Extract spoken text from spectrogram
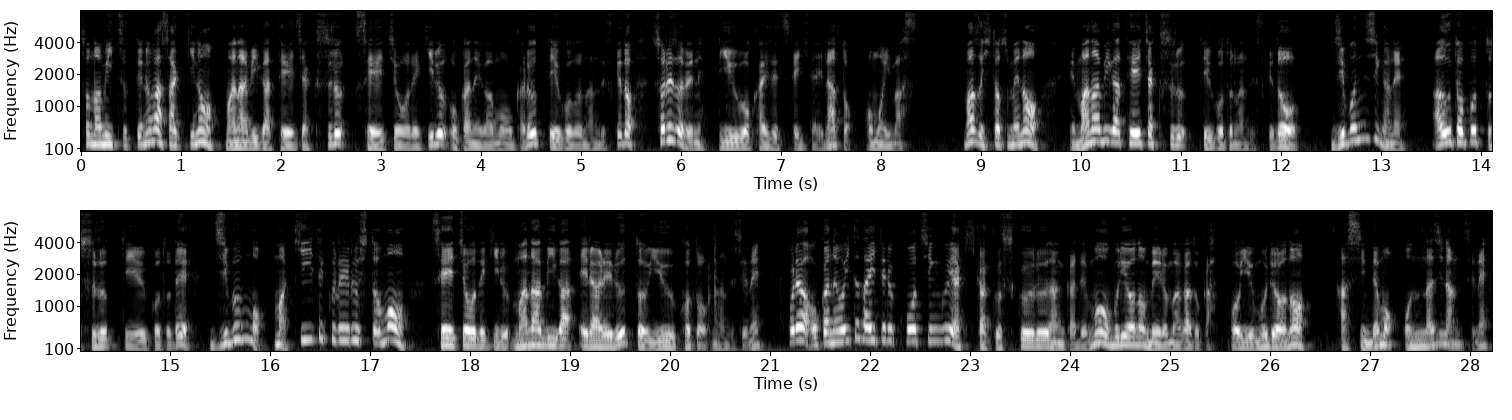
その3つっていうのがさっきの学びが定着する、成長できる、お金が儲かるっていうことなんですけど、それぞれね、理由を解説していきたいなと思います。まず1つ目の学びが定着するっていうことなんですけど、自分自身がね、アウトプットするっていうことで自分もまあ聞いてくれる人も成長できる学びが得られるということなんですよね。これはお金をいただいてるコーチングや企画スクールなんかでも無料のメルマガとかこういう無料の発信でも同じなんですよね。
